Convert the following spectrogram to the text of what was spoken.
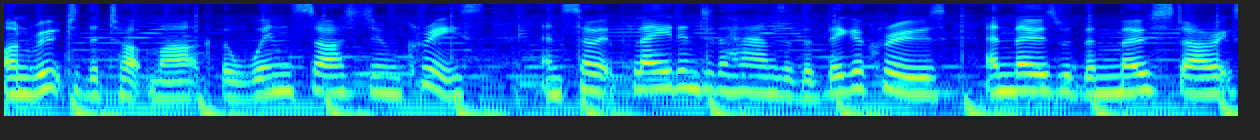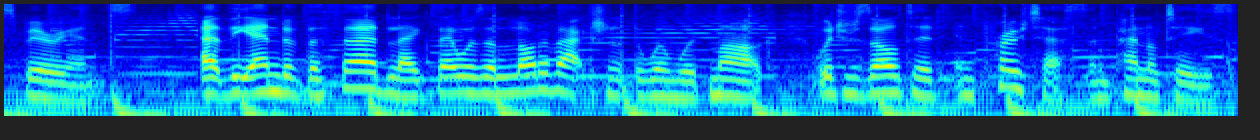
En route to the top mark, the wind started to increase, and so it played into the hands of the bigger crews and those with the most star experience. At the end of the third leg, there was a lot of action at the windward mark, which resulted in protests and penalties.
